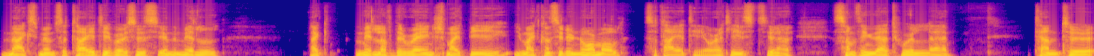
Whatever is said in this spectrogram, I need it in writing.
maximum satiety versus in the middle, like middle of the range might be, you might consider normal satiety, or at least, you know, something that will uh, tend to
